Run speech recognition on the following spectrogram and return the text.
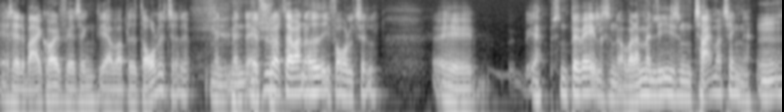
jeg sagde det bare ikke højt, for jeg tænkte, at jeg var blevet dårlig til det. Men, men jeg synes også, der var noget i forhold til øh, ja, sådan bevægelsen, og hvordan man lige sådan timer tingene. Mm.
